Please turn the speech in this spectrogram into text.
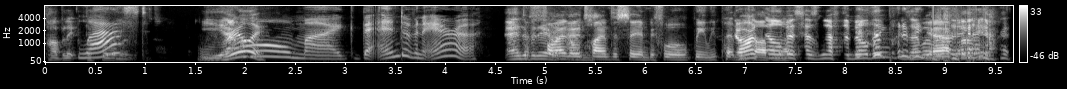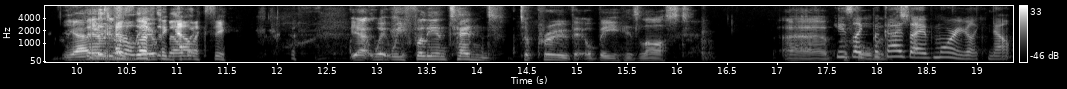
public last. Yeah. Really? Oh my! The end of an era. End of the an final era. time to see him before we, we put Darth Elvis has left the building. Is that what yeah, yeah. yeah. He's left the galaxy. Yeah, we, we fully intend to prove it will be his last uh, He's like, but guys, I have more. You're like, no.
